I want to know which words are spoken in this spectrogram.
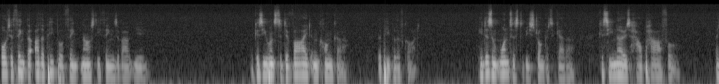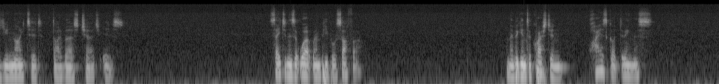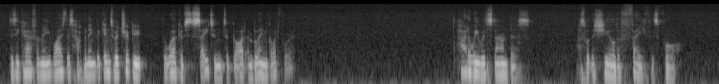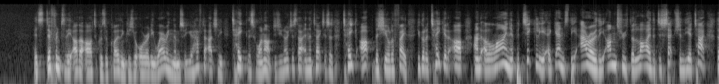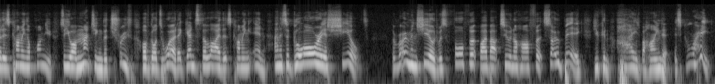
or to think that other people think nasty things about you. Because he wants to divide and conquer the people of God. He doesn't want us to be stronger together because he knows how powerful a united diverse church is. Satan is at work when people suffer. And they begin to question why is God doing this? Does he care for me? Why is this happening? Begin to attribute the work of Satan to God and blame God for it. How do we withstand this? That's what the shield of faith is for. It's different to the other articles of clothing because you're already wearing them. So you have to actually take this one up. Did you notice that in the text? It says, take up the shield of faith. You've got to take it up and align it, particularly against the arrow, the untruth, the lie, the deception, the attack that is coming upon you. So you are matching the truth of God's word against the lie that's coming in. And it's a glorious shield. The Roman shield was four foot by about two and a half foot, so big you can hide behind it. It's great.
